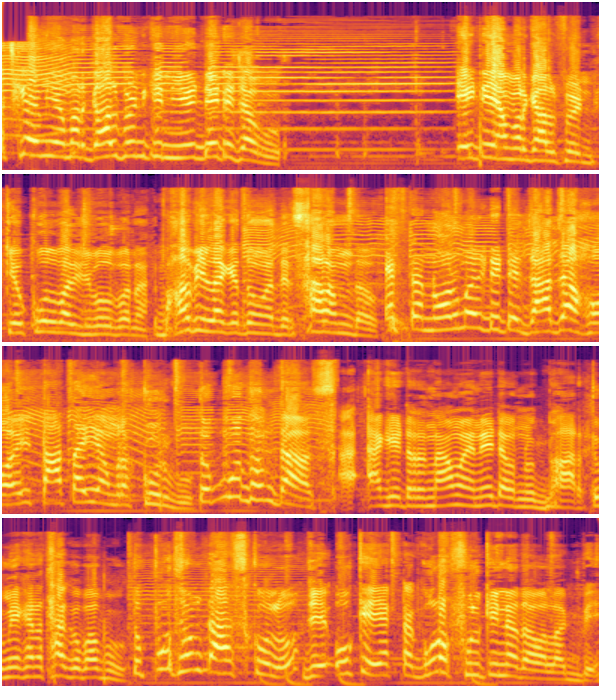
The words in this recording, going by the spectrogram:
আজকে আমি আমার গার্লফ্রেন্ডকে নিয়ে ডেটে যাব। এটাই আমার গার্লফ্রেন্ড কেউ কোলবালিশ বলব না। ভাবি লাগে তোমাদের, সালাম দাও। একটা নর্মাল ডেটে যা যা হয়, তা তাই আমরা করব। তো প্রথম টাস্ক আগে এটার নাম হয় না, এটা অনেক ভার। তুমি এখানে থাকো বাবু। তো প্রথম টাস্ক হলো যে ওকে একটা গোলাপ ফুল কিনা দেওয়া লাগবে।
